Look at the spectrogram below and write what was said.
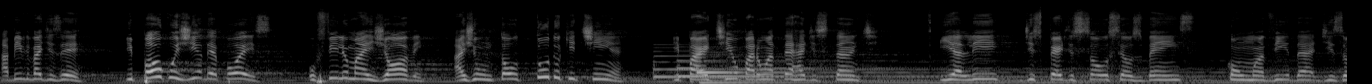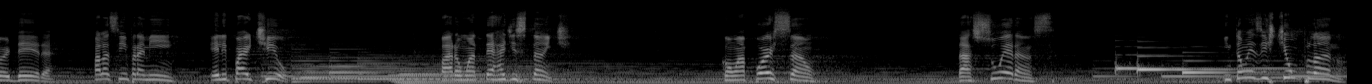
a Bíblia vai dizer: E poucos dias depois, o filho mais jovem ajuntou tudo o que tinha e partiu para uma terra distante, e ali desperdiçou os seus bens com uma vida desordeira. Fala assim para mim: ele partiu para uma terra distante, com a porção da sua herança. Então existia um plano.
